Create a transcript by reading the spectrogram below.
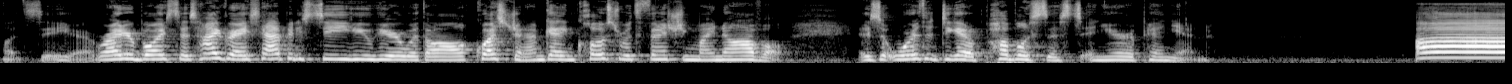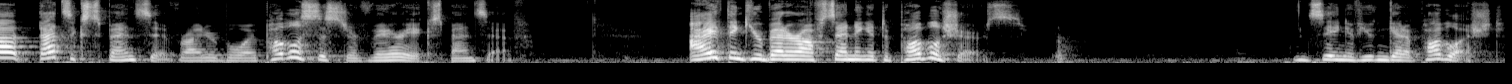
Let's see here. Writer Boy says, Hi, Grace. Happy to see you here with all. Question I'm getting closer with finishing my novel. Is it worth it to get a publicist, in your opinion? Uh, that's expensive, writer boy. Publicists are very expensive. I think you're better off sending it to publishers and seeing if you can get it published.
